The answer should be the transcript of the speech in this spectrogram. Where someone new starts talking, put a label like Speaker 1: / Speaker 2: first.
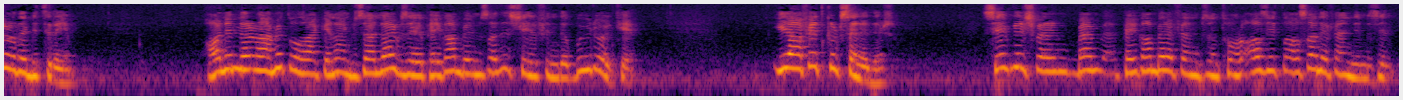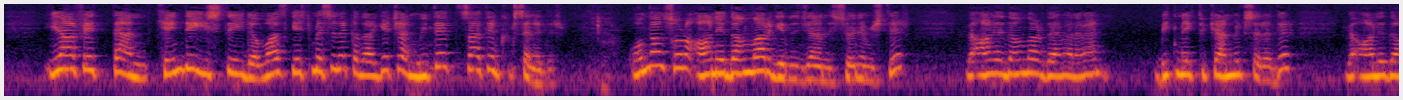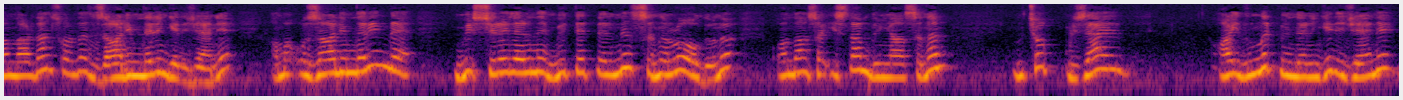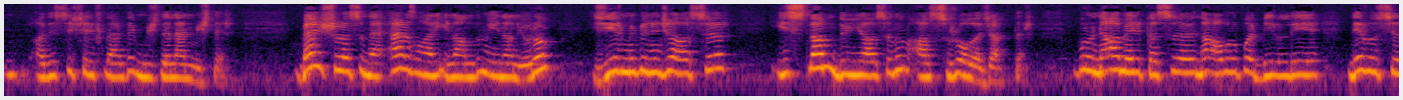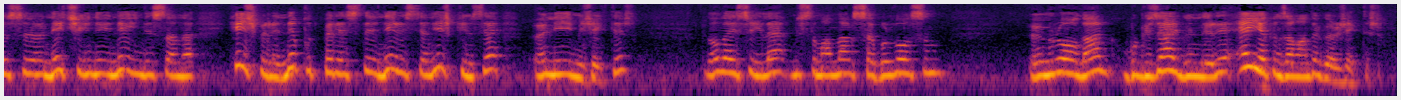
Speaker 1: Şurada bitireyim. Alemlere rahmet olarak gelen güzeller güzeli Peygamberimiz hadis-i şerifinde buyuruyor ki İlafet 40 senedir. Sevgili işveren, ben Peygamber Efendimizin torunu Hazreti Hasan Efendimizin ilafetten kendi isteğiyle vazgeçmesine kadar geçen müddet zaten 40 senedir. Ondan sonra anedanlar geleceğini söylemiştir. Ve anedanlar da hemen hemen bitmek tükenmek üzeredir. Ve anedanlardan sonra da zalimlerin geleceğini ama o zalimlerin de sürelerinin, müddetlerinin sınırlı olduğunu ondan sonra İslam dünyasının çok güzel aydınlık günlerin geleceğini hadis-i şeriflerde müjdelenmiştir. Ben şurasına her zaman inandım ve inanıyorum. 21. asır İslam dünyasının asrı olacaktır. Bunu ne Amerika'sı, ne Avrupa Birliği, ne Rusya'sı, ne Çin'i, ne Hindistan'ı, hiçbiri ne putperesti, ne Hristiyan hiç kimse önleyemeyecektir. Dolayısıyla Müslümanlar sabırlı olsun, ömrü olan bu güzel günleri en yakın zamanda görecektir.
